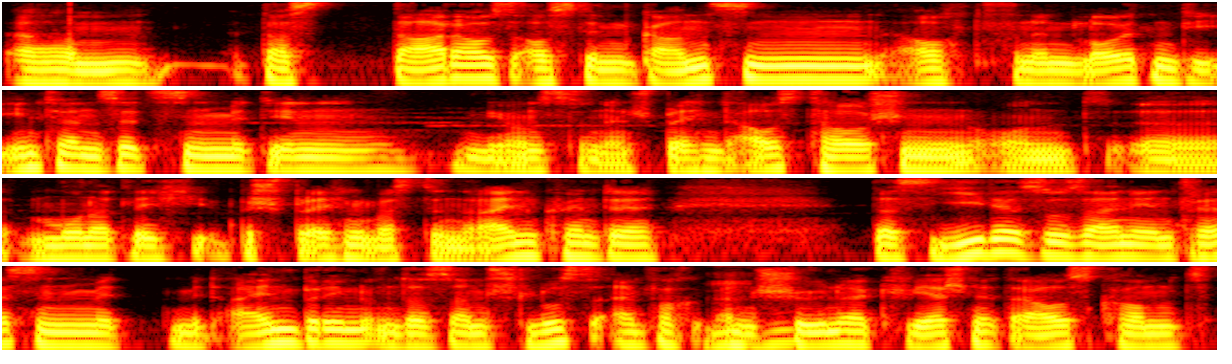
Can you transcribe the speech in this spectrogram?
Ähm, dass daraus aus dem Ganzen, auch von den Leuten, die intern sitzen, mit denen wir uns dann entsprechend austauschen und äh, monatlich besprechen, was denn rein könnte, dass jeder so seine Interessen mit, mit einbringt und dass am Schluss einfach mhm. ein schöner Querschnitt rauskommt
